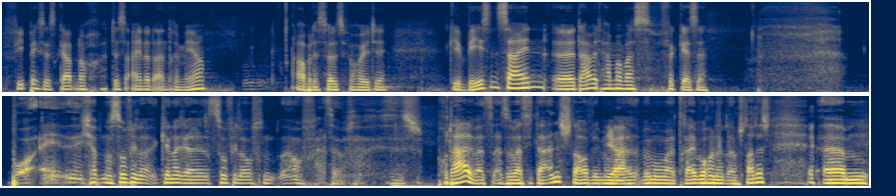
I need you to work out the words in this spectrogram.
Feedbacks. Es gab noch das ein oder andere mehr, aber das soll es für heute gewesen sein. Äh, David, haben wir was vergessen? Ich habe noch so viel, generell so viel auf, auf also es ist brutal, was, also was sich da anstaut, wenn man, Ja. mal, wenn man mal drei Wochen nicht am Start ist. ähm,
